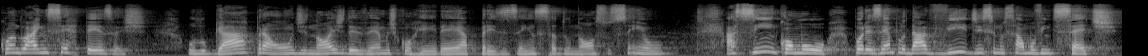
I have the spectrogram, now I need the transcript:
quando há incertezas, o lugar para onde nós devemos correr é a presença do nosso Senhor. Assim como, por exemplo, Davi disse no Salmo 27.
